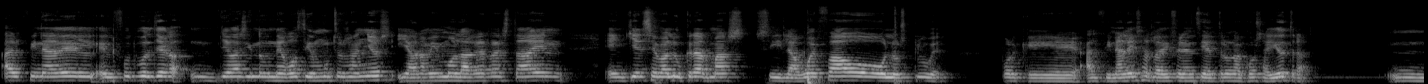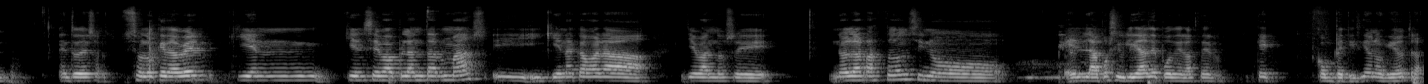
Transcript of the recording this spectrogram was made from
Al final el, el fútbol llega, lleva siendo un negocio muchos años y ahora mismo la guerra está en, en quién se va a lucrar más, si la UEFA o los clubes porque al final esa es la diferencia entre una cosa y otra. Mm, entonces, solo queda ver quién, quién se va a plantar más y, quién acabará llevándose no la razón, sino la posibilidad de poder hacer qué competición o qué otra.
